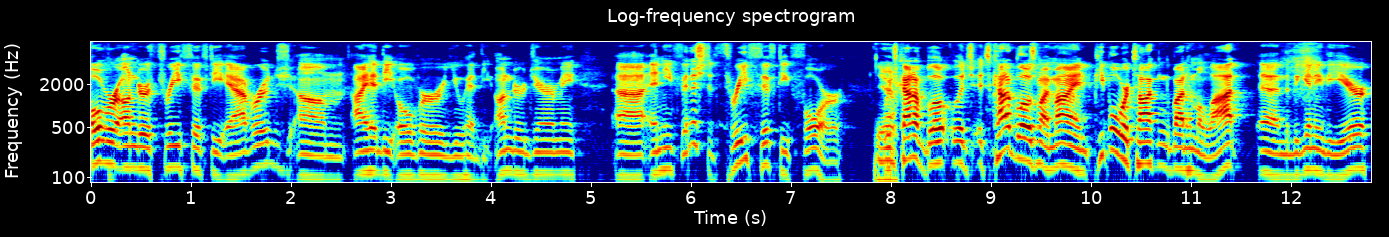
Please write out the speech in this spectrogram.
Over under 350 average. Um, I had the over, you had the under, Jeremy, uh, and he finished at 354, Yeah. which kind of blow, which it's kind of blows my mind. People were talking about him a lot uh, in the beginning of the year,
